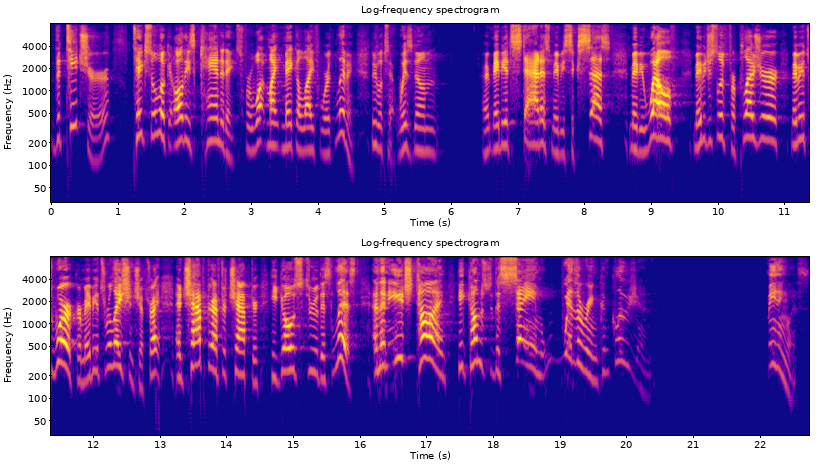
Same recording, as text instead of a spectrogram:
the teacher takes a look at all these candidates for what might make a life worth living. He looks at wisdom, right? maybe it's status, maybe success, maybe wealth, maybe just live for pleasure, maybe it's work, or maybe it's relationships, right? And chapter after chapter, he goes through this list. And then each time, he comes to the same withering conclusion meaningless.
